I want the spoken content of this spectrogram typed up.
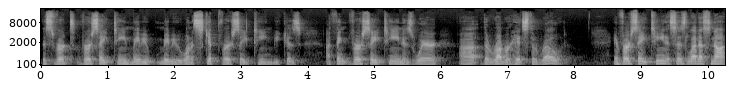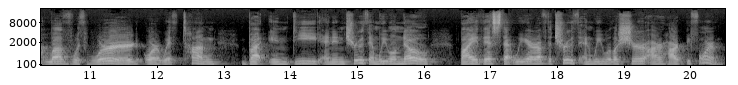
This verse, verse 18, maybe, maybe we want to skip verse 18 because I think verse 18 is where uh, the rubber hits the road. In verse 18, it says, Let us not love with word or with tongue, but in deed and in truth. And we will know by this that we are of the truth, and we will assure our heart before Him.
